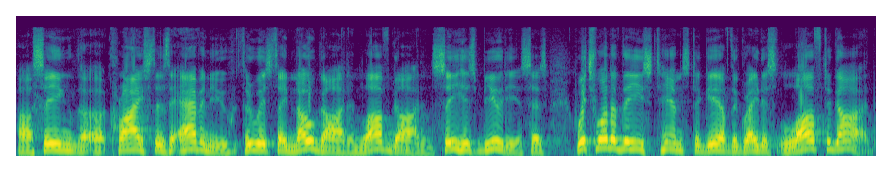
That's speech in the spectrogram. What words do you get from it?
uh, seeing the, uh, Christ as the avenue through which they know God and love God and see His beauty. It says, which one of these tends to give the greatest love to God?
